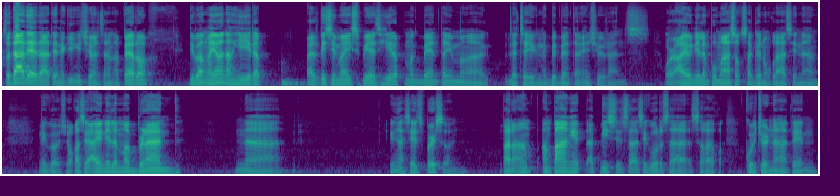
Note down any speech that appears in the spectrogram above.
So, dati, dati, naging insurance ano. Pero, di ba ngayon, ang hirap, at least in my experience, hirap magbenta yung mga, let's say, yung nagbebenta ng insurance. Or ayaw nilang pumasok sa ganong klase ng negosyo. Kasi ayaw nilang ma-brand na, yun nga, salesperson. Parang ang, ang pangit, at least sa, siguro sa, sa culture natin,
